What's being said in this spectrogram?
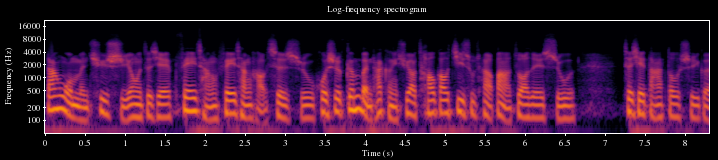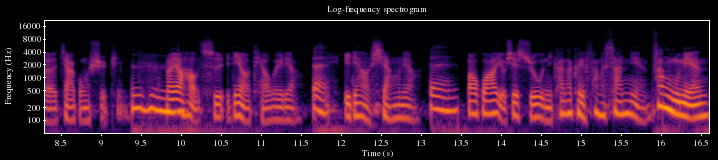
当我们去使用这些非常非常好吃的食物，或是根本它可能需要超高技术才有办法做到这些食物，这些大家都是一个加工食品。嗯哼，那要好吃，一定要有调味料，对一定要有香料，对，包括有些食物，你看它可以放三年、放五年。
